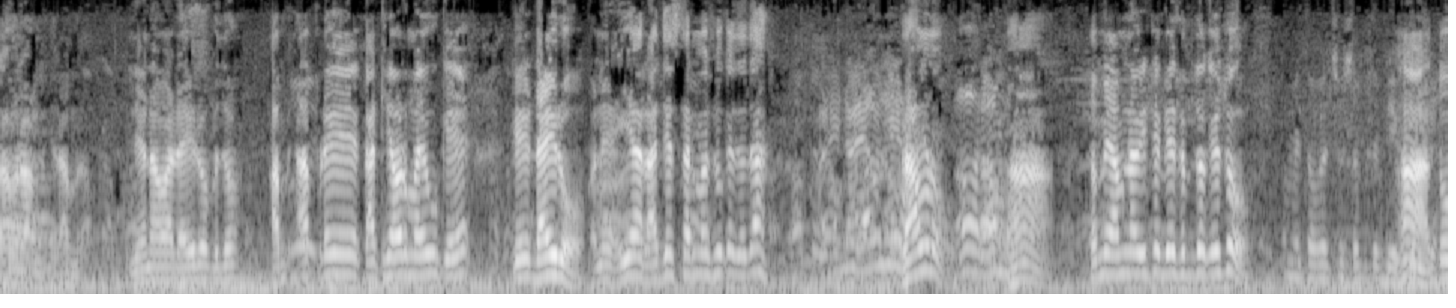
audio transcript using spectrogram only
રામ રામ રામ રામ. નેનાવા ડાયરો બધો. આપણે કાઠિયાવાડમાં એવું કે કે ડાયરો. અને અહીંયા રાજસ્થાનમાં શું કે દાદા? રાવણો. હા. તમે આમના વિશે બે શબ્દો કહેશો? અમે તો હવે શું શબ્દ બે હા તો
